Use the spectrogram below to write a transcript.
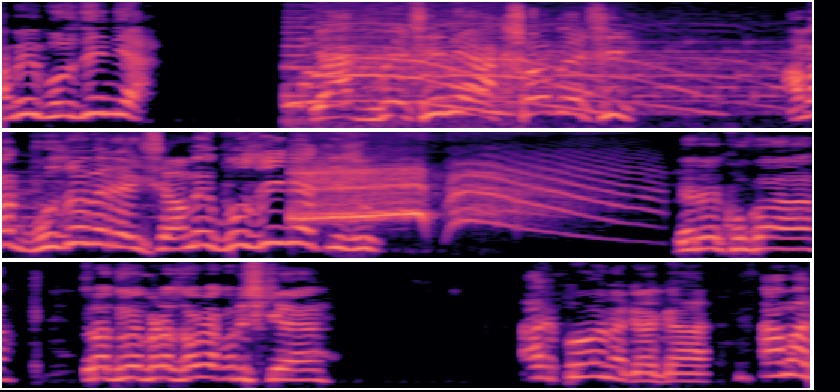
আমি বুঝি না এক বেশি না, একশো বেশি। আমাকে বুঝে বেড়াইছে, আমি বুঝি না কিছু। রে খোকা, তোরা দুবে বেটা ঝগড়া করিস কে? আর কো না কাকা আমার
